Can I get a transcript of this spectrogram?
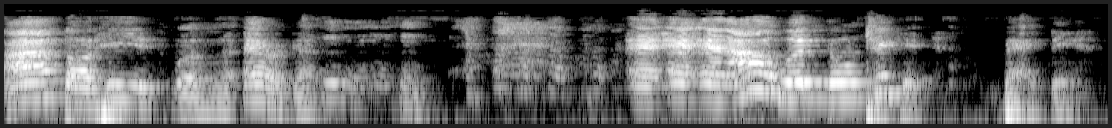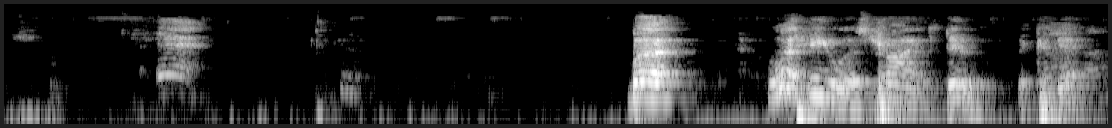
I thought he was arrogant. And, and, and I wasn't going to take it back then. But what he was trying to do, the cadet, uh-huh.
